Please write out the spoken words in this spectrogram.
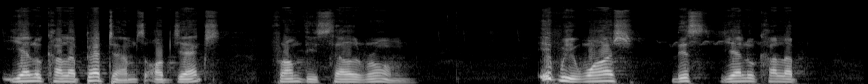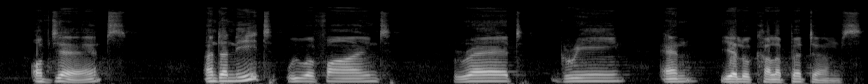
yellow color patterns objects from the cell room. If we wash this yellow color objects, underneath we will find red, green, and yellow color patterns.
